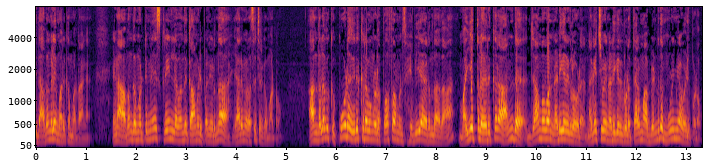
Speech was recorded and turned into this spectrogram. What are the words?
இது அவங்களே மறுக்க மாட்டாங்க. ஏன்னா அவங்க மட்டுமே ஸ்க்ரீனில் வந்து காமெடி பண்ணியிருந்தா யாருமே ரசிச்சிருக்க மாட்டோம். அந்த அளவுக்கு கூட இருக்கிறவங்களோட பெர்ஃபார்மன்ஸ் ஹெவியாக இருந்தால் தான் மையத்தில் இருக்கிற அந்த ஜாம்பவான் நடிகர்களோட நகைச்சுவை நடிகர்களோட திறமை அப்படின்றது முழுமையாக வெளிப்படும்.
